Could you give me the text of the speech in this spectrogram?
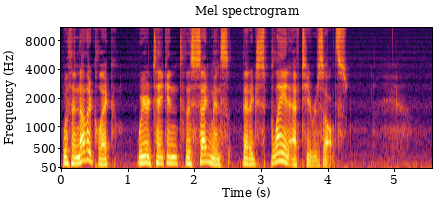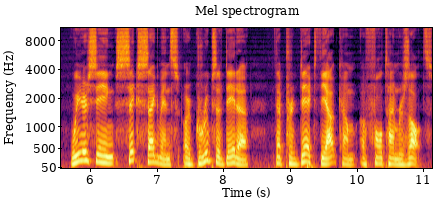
With another click, we are taken to the segments that explain FT results. We are seeing six segments or groups of data that predict the outcome of full-time results.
